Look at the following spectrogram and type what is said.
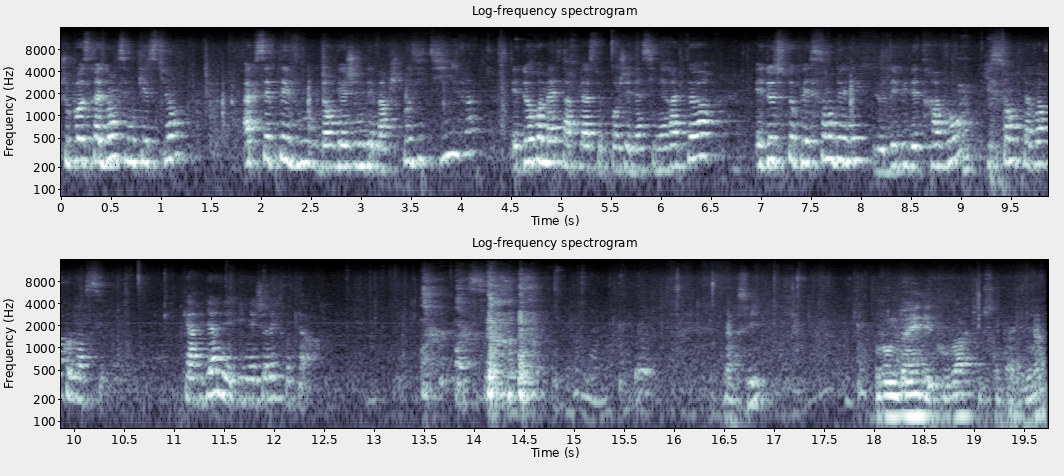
Je vous poserai donc une question. Acceptez-vous d'engager une démarche positive et de remettre à place le projet d'incinérateur et de stopper sans délai le début des travaux qui semblent avoir commencé Car rien n'est jamais trop tard. Merci. Merci. Vous me donnez des pouvoirs qui ne sont pas les miens.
